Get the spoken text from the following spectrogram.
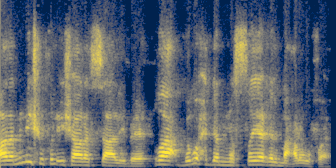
هذا من يشوف الإشارة السالبة؟ تضع بوحدة من الصيغ المعروفة.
